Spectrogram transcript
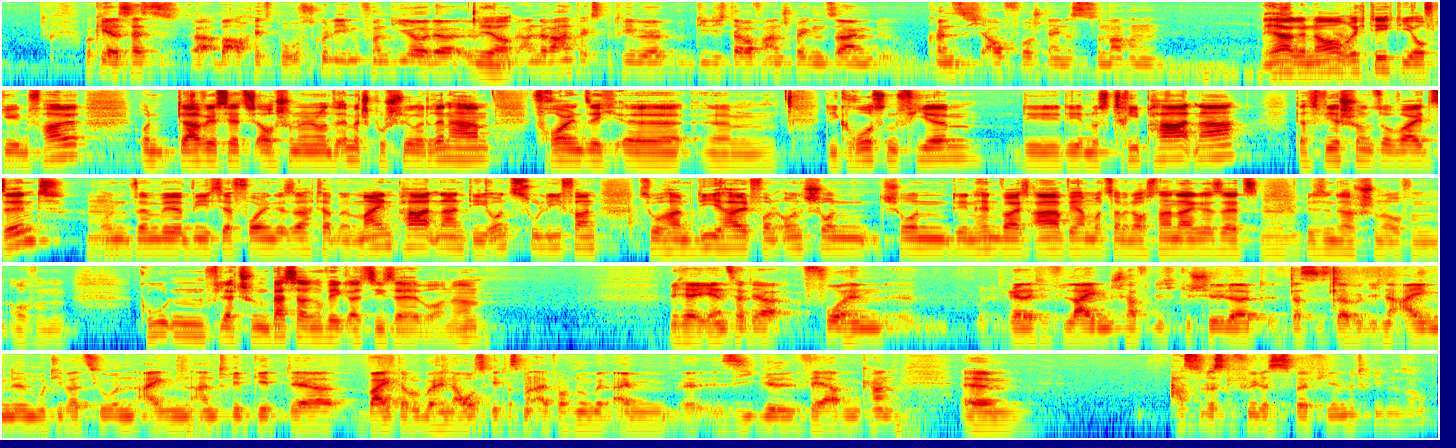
Okay, das heißt, aber auch jetzt Berufskollegen von dir oder ja. andere Handwerksbetriebe, die dich darauf ansprechen und sagen, können sie sich auch vorstellen, das zu machen? Ja, genau, ja. richtig, die auf jeden Fall. Und da wir es jetzt auch schon in unserer Imagebroschüre drin haben, freuen sich äh, ähm, die großen Firmen, die, die Industriepartner, dass wir schon so weit sind. Mhm. Und wenn wir, wie ich es ja vorhin gesagt habe, mit meinen Partnern, die uns zuliefern, so haben die halt von uns schon, schon den Hinweis, ah, wir haben uns damit auseinandergesetzt, mhm. wir sind da schon auf einem, auf einem guten, vielleicht schon einen besseren Weg als sie selber. Ne? Michael Jens hat ja vorhin äh, relativ leidenschaftlich geschildert, dass es da wirklich eine eigene Motivation, einen eigenen Antrieb gibt, der weit darüber hinausgeht, dass man einfach nur mit einem äh, Siegel werben kann. Ähm, hast du das Gefühl, dass es bei vielen Betrieben so?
